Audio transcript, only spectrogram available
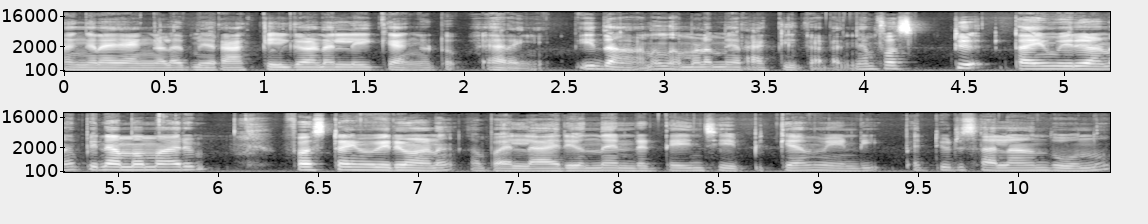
അങ്ങനെ ഞങ്ങൾ മിറാക്കിൾ ഗാർഡനിലേക്ക് അങ്ങോട്ട് ഇറങ്ങി. ഇതാണ് നമ്മളെ മിറാക്കിൾ ഗാർഡൻ. ഞാൻ ഫസ്റ്റ് ടൈം വരുവാണ്. പിന്നെ അമ്മമാരും ഫസ്റ്റ് ടൈം വരുവാണ്. അപ്പോൾ എല്ലാവരും ഒന്ന് എന്റർടൈൻ ചെയ്യിപ്പിക്കാൻ വേണ്ടി പറ്റിയൊരു സ്ഥലമാണെന്ന് തോന്നുന്നു.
